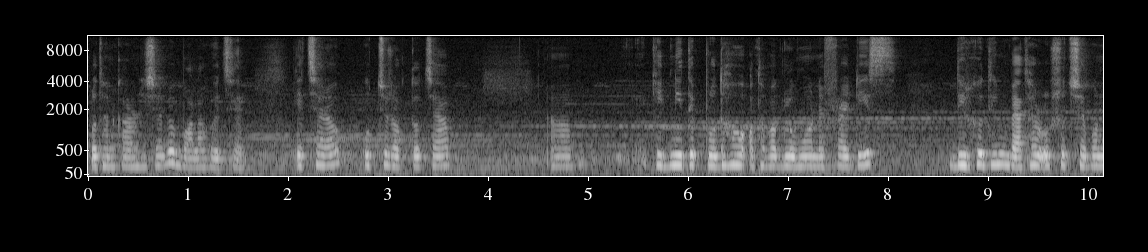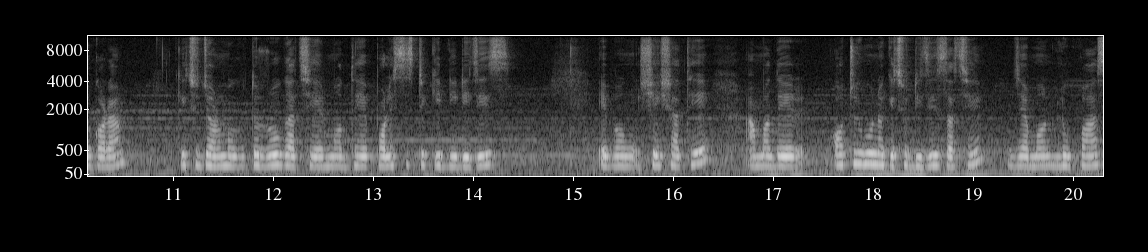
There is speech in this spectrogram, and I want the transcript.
প্রধান কারণ হিসেবে বলা হয়েছে। এছাড়াও উচ্চ রক্তচাপ কিডনিতে প্রদাহ অথবা গ্লোমোনেফ্রাইটিস, দীর্ঘদিন ব্যথার ওষুধ সেবন করা, কিছু জন্মগত রোগ আছে, এর মধ্যে পলিসিস্টিক কিডনি ডিজিজ এবং সেই সাথে আমাদের অটোইমিউনো কিছু ডিজিজ আছে, যেমন লুপাস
